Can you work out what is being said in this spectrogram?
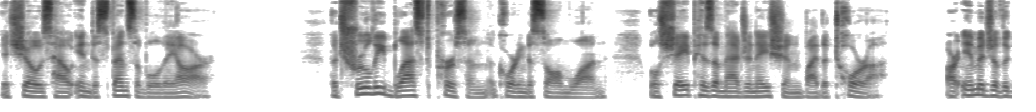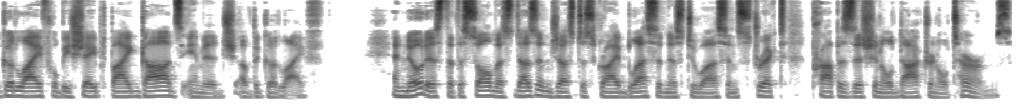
it shows how indispensable they are. The truly blessed person, according to Psalm 1, will shape his imagination by the Torah. Our image of the good life will be shaped by God's image of the good life. And notice that the psalmist doesn't just describe blessedness to us in strict propositional doctrinal terms.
